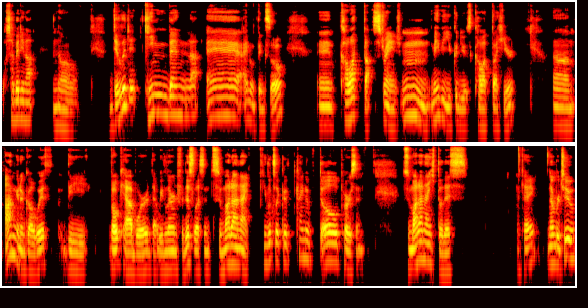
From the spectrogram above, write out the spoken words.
おしゃべりな no diligent 勤勉なえー、I don't think so and 変わった strange mm, maybe you could use 変わった here um, I'm gonna go with the vocab word that we learned for this lesson つまらない he looks like a kind of dull person つまらない人です。Okay? Number two,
